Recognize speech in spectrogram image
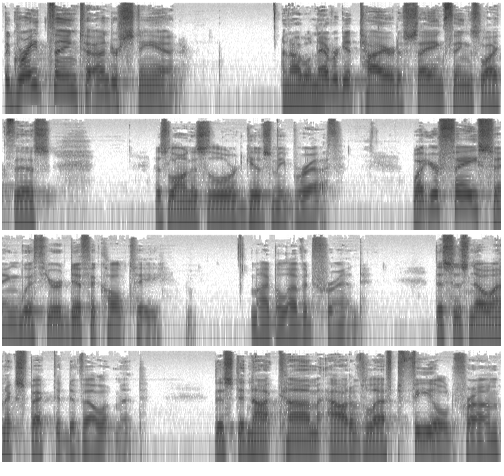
The great thing to understand, and I will never get tired of saying things like this as long as the Lord gives me breath. What you're facing with your difficulty, my beloved friend, this is no unexpected development. This did not come out of left field from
